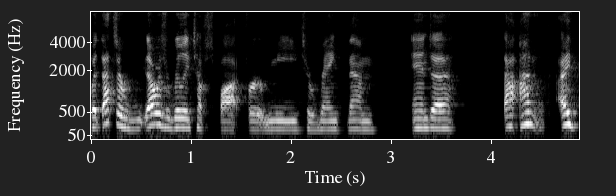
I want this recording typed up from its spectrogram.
But that's a that was a really tough spot for me to rank them. And uh, I, I,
